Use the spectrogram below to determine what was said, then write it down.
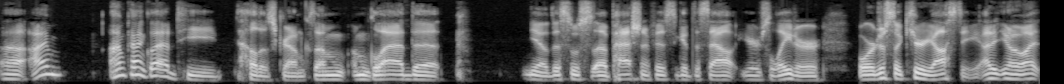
uh, I'm I'm kind of glad he held his ground because I'm I'm glad that you know this was a passion of his to get this out years later, or just a curiosity. I you know I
